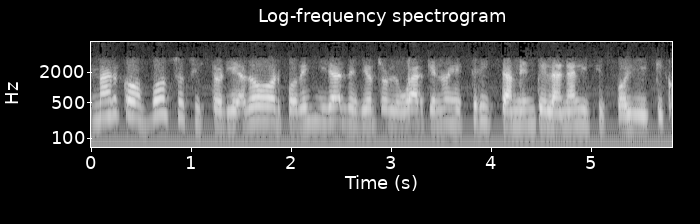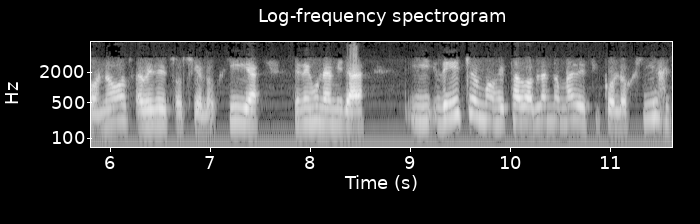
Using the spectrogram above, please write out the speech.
Marcos, vos sos historiador, podés mirar desde otro lugar que no es estrictamente el análisis político, ¿no? Sabés de sociología, tenés una mirada. Y de hecho hemos estado hablando más de psicología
